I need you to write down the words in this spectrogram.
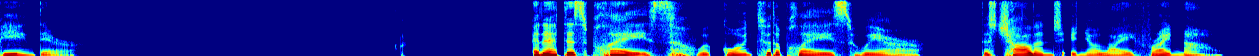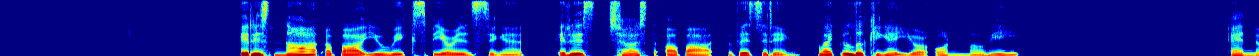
being there. And at this place, we're going to the place where this challenge in your life right now, it is not about you experiencing it. It is just about visiting, like looking at your own movie and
